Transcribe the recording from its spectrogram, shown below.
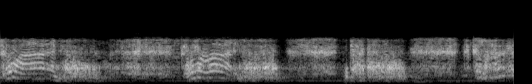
Come on. Come on. Come on.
